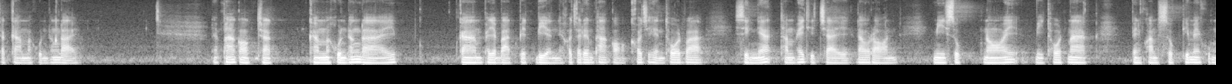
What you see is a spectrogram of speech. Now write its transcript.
จากการมาคุณทั้งหลายพากออกจากการมาคุณทั้งหลาย การพยาบาทเบียดเบียนเนี่ยเขาจะเริ่มพากออก เขาจะเห็นโทษว่า สิ่งนี้ทำให้จิตใจเล่าร้อน มีสุขน้อย มีโทษมาก เป็นความสุขที่ไม่คุ้ม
